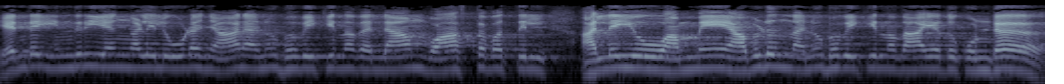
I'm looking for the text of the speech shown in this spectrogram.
എന്റെ ഇന്ദ്രിയങ്ങളിലൂടെ ഞാൻ അനുഭവിക്കുന്നതെല്ലാം വാസ്തവത്തിൽ അല്ലയോ അമ്മേ അവിടുന്ന് അനുഭവിക്കുന്നതായതുകൊണ്ട്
